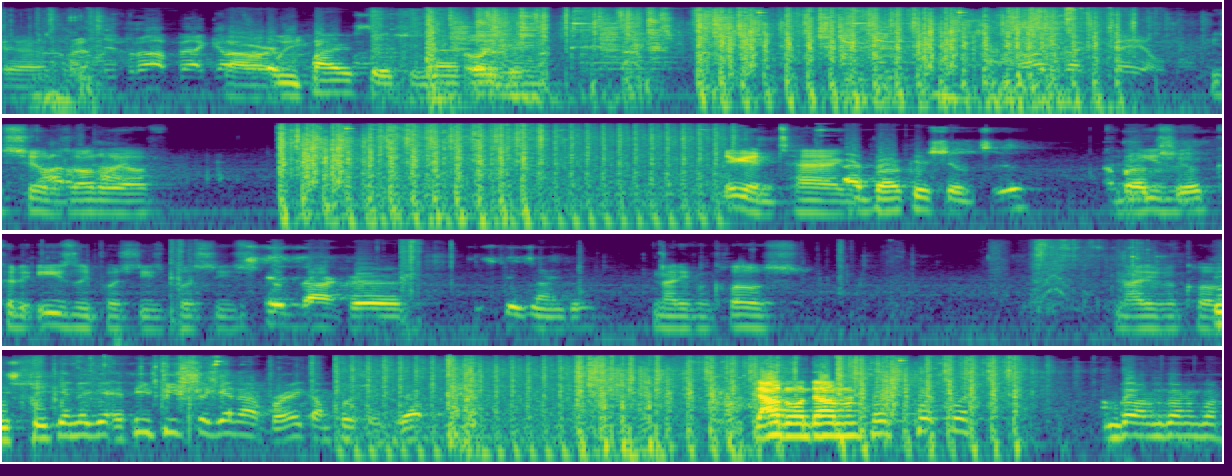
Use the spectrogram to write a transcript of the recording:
Yeah. Friendly drop back out. Fire station, that's oh, okay. His shield is all the way off. You're getting tagged. I broke his shield too. I broke his Easily, shield. could have easily pushed these pussies. These pussies. kids aren't good. These kids aren't good. Not even close. Not even He's close. peeking again. If he peeks again, I break. I'm pushing. Yep. Down one, down one. Push, push, push. I'm going, I'm going, I'm going.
